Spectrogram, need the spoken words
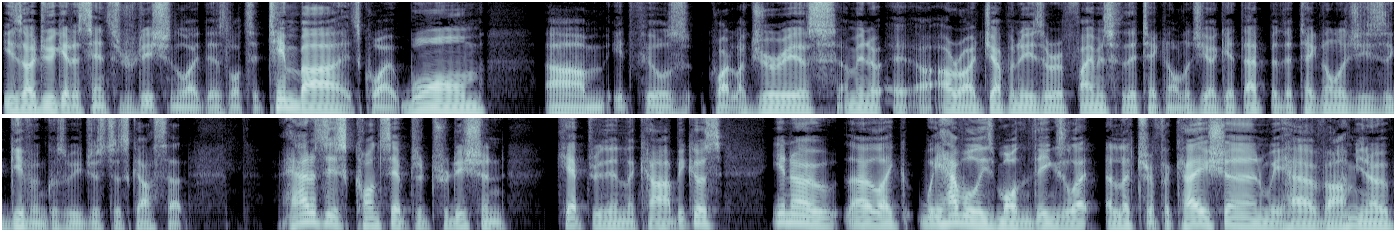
is I do get a sense of tradition. Like there's lots of timber, it's quite warm, um, it feels quite luxurious. I mean, uh, uh, all right, Japanese are famous for their technology, I get that, but the technology is a given because we've just discussed that. How does this concept of tradition kept within the car? Because you know, uh, like we have all these modern things, ele- electrification. We have, um, you know,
